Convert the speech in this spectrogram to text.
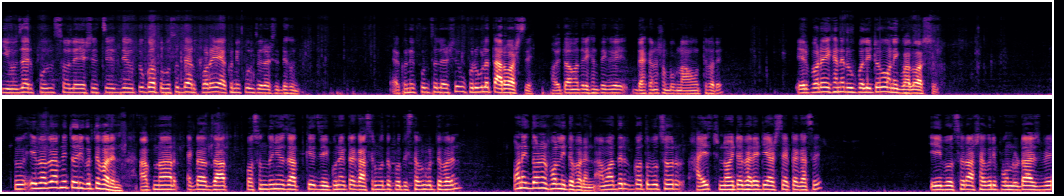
কিউজার ফুল চলে এসেছে। যেহেতু গত বছর দেওয়ার পরে এখনই ফুল চলে আসছে, দেখুন। এখনই ফুল চলে আসছে। উপরগুলো তারও আসছে। হয়তো আমাদের এখান থেকে দেখানো সম্ভব নাও হতে পারে। এরপরে এখানে রূপালিটাও অনেক ভালো আসছে। তো এভাবে আপনি তৈরি করতে পারেন। আপনার একটা জাত, পছন্দনীয় জাতকে যে কোনো একটা গাছের মধ্যে প্রতিস্থাপন করতে পারেন। অনেক ধরনের ফল নিতে পারেন। আমাদের গত বছর হাইস্ট নয়টা ভ্যারাইটি আসছে একটা গাছে। এই বছর আশা করি পনেরোটা আসবে।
